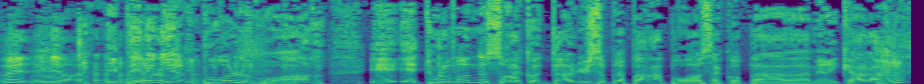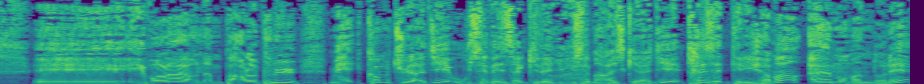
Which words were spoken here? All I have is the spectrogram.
Ouais, les lumières. Ils pourront, le, lumières. ils pourront le voir et, et tout le monde sera content. Lui se préparera pour sa Copa euh, América là Mhm. et, et voilà, on n'en parle plus. Mais comme tu l'as dit, ou c'est Vincent qui l'a dit, ou c'est Maris qui l'a dit, très intelligemment, à un moment donné.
